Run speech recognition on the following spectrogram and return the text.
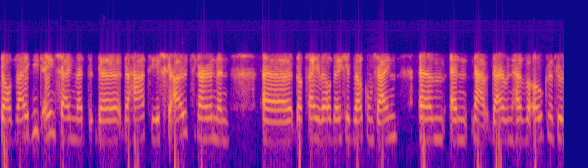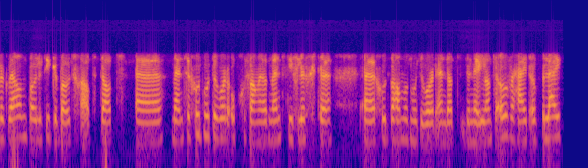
dat wij het niet eens zijn met de, de haat die is geuit naar hun en uh, dat zij wel degelijk welkom zijn. Um, en nou, daarin hebben we ook natuurlijk wel een politieke boodschap dat uh, mensen goed moeten worden opgevangen, dat mensen die vluchten uh, goed behandeld moeten worden en dat de Nederlandse overheid ook beleid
